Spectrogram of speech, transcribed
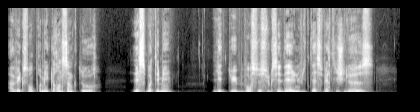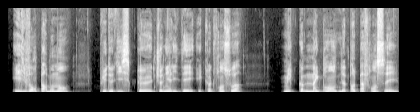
avec son premier 45 tours, Laisse-moi t'aimer. Les tubes vont se succéder à une vitesse vertigineuse et ils vont par moments plus de disques que Johnny Hallyday et Claude François. Mais comme Mike Brandt ne parle pas français,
